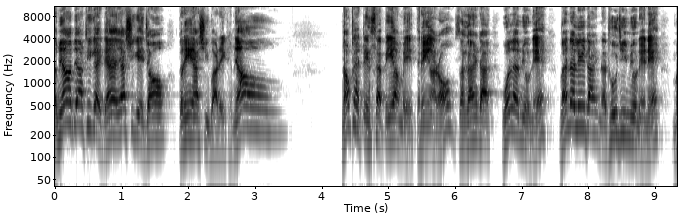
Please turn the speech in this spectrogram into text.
အများအပြားထိခိုက်ဒဏ်ရာရရှိခဲ့ကြောင်းသတင်းရရှိပါရခင်ဗျာ။နောက်ထပ်တင်ဆက်ပေးရမယ့်သတင်းကတော့သခိုင်းတိုင်းဝက်လက်မြို့နယ်မန္တလေးတိုင်းနထိုးကြီးမြို့နယ်နဲ့မ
